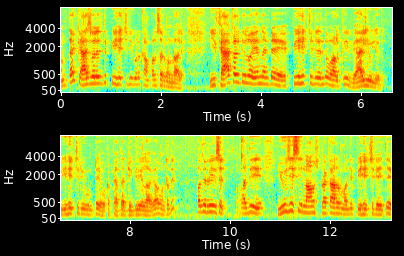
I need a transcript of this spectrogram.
MTech as well as the PhD కూడా కంపల్సరీగా ఉండాలి. ఈ ఫ్యాకల్టీలో ఏంటంటే పిహెచ్డి అంటే వాళ్ళకి వాల్యూ లేదు. పిహెచ్డి ఉంటే ఒక పెద్ద డిగ్రీ లాగా ఉంటుంది. అది రీసెర్చ్ అది యూజీసీ నామ్స్ ప్రకారం అది పిహెచ్డి అయితే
